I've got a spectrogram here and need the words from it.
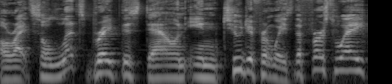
All right, so let's break this down in two different ways. The first way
